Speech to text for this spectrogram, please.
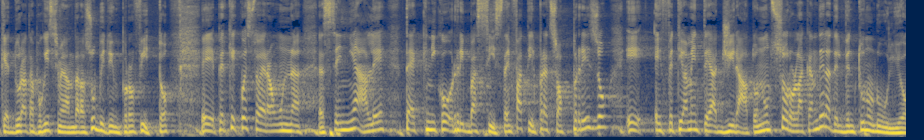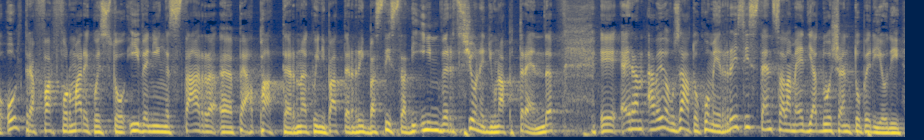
che è durata pochissimo e è andata subito in profitto eh, perché questo era un eh, segnale tecnico ribassista. Infatti il prezzo ha preso e effettivamente ha girato. Non solo la candela del 21 luglio, oltre a far formare questo Evening Star eh, pattern, quindi pattern ribassista di inversione inversione di un uptrend eh, era, aveva usato come resistenza la media a 200 periodi.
